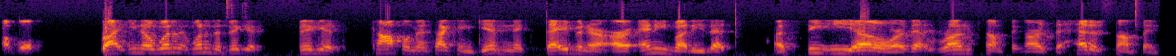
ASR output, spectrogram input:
trouble, right? You know, one of the, one of the biggest biggest compliments I can give Nick Saban or, or anybody that a CEO or that runs something or is the head of something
